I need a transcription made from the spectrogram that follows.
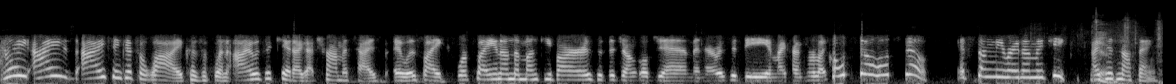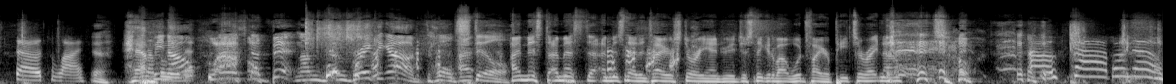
I I I think it's a lie because when I was a kid, I got traumatized. It was like we're playing on the monkey bars at the jungle gym, and there was a bee, and my friends were like, "Hold still, hold still." It stung me right on my cheek. I Yeah. did nothing, so it's a lie. Yeah, happy believe now? it. Wow, I just got bit, and I'm, I'm breaking out. Hold still. I missed, I missed, I missed that entire story, Andrea. Just thinking about wood fire pizza right now. So, oh stop! Oh no!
